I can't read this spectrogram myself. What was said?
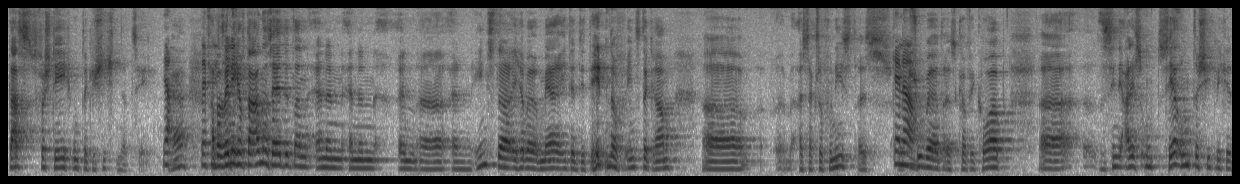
das verstehe ich unter Geschichten erzählen. Ja. Aber wenn ich auf der anderen Seite dann einen, einen, ein, äh, ein Insta, ich habe ja mehrere Identitäten auf Instagram, äh, als Saxophonist, als, Genau. als Schubert, als Kaffeekorb, äh, das sind ja alles sehr unterschiedliche,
